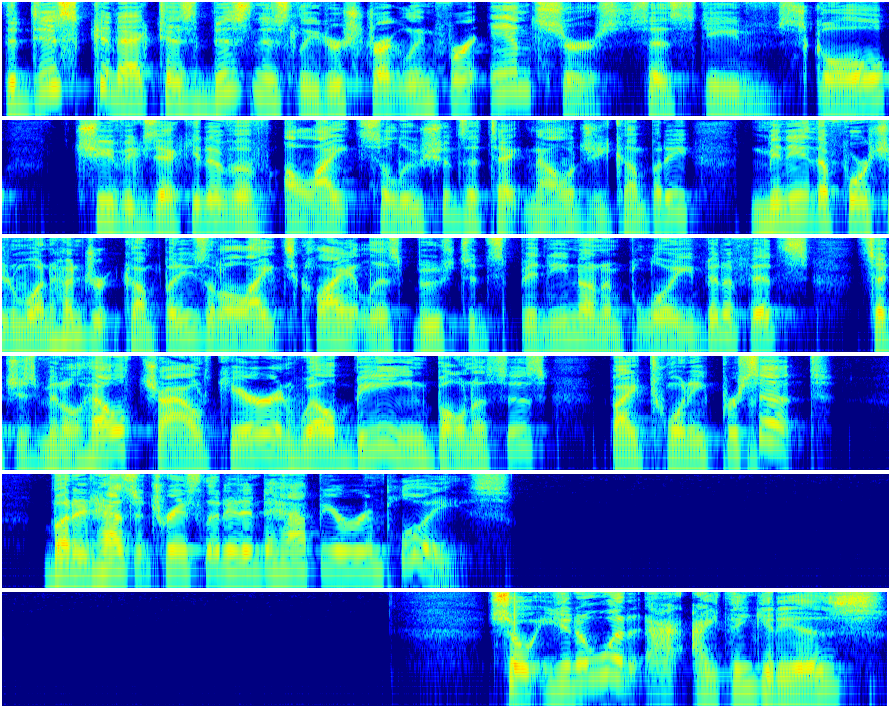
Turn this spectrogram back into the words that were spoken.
The disconnect has business leaders struggling for answers, says Steve Scholl, chief executive of Alight Solutions, a technology company. Many of the Fortune 100 companies on Alight's client list boosted spending on employee benefits, such as mental health, child care, and well being bonuses by 20% but it hasn't translated into happier employees. So, you know what I think it is?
